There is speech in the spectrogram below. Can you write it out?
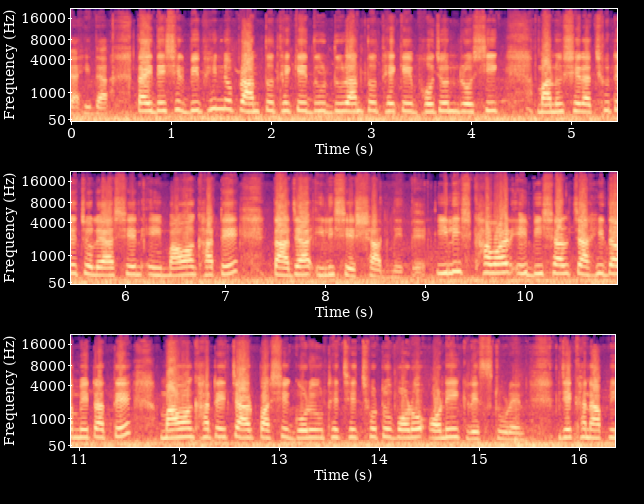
চাহিদা। তাই দেশের বিভিন্ন প্রান্ত থেকে, দূর দূরান্ত থেকে ভোজন রসিক মানুষেরা ছুটে চলে আসেন এই মাওয়া ঘাটে তাজা ইলিশের স্বাদ নিতে। ইলিশ খাওয়ার এই বিশাল চাহিদা মেটাতে মাওয়া ঘাটের চারপাশে গড়ে উঠেছে ছোট, বড় অনেক রেস্টুরেন্ট, যেখানে আপনি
